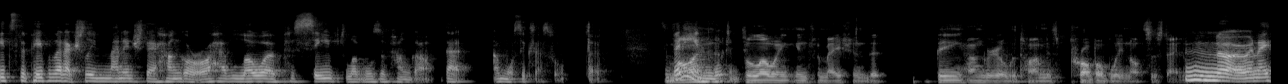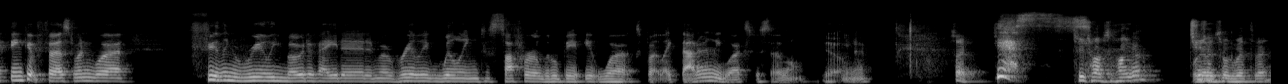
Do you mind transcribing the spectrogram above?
It's the people that actually manage their hunger or have lower perceived levels of hunger that are more successful. So it's very mind important. blowing information that being hungry all the time is probably not sustainable. No, and I think at first when we're feeling really motivated and we're really willing to suffer a little bit, it works. But like that only works for so long, Yeah. you know. So Yes. two types of hunger Two we're going to talk about today.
